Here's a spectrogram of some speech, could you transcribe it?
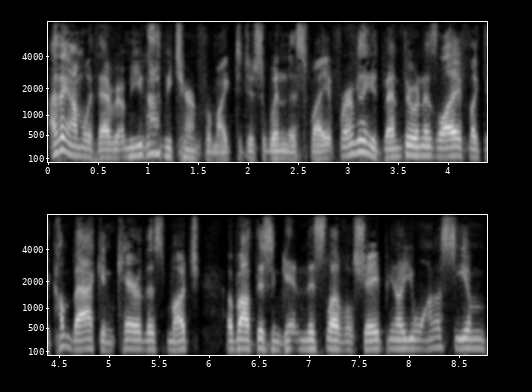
I think I'm with every. I mean, you got to be cheering for Mike to just win this fight for everything he's been through in his life. Like to come back and care this much about this and get in this level shape. You know, you want to see him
